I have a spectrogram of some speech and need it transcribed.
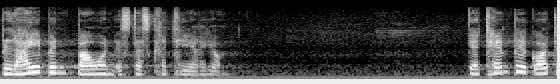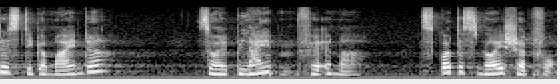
Bleibend bauen ist das Kriterium der Tempel Gottes, die Gemeinde, soll bleiben für immer. Das ist Gottes Neuschöpfung.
